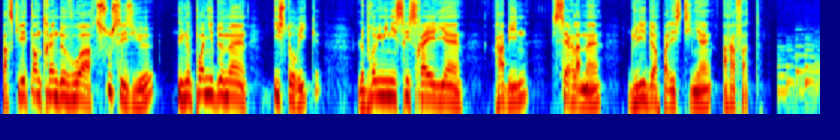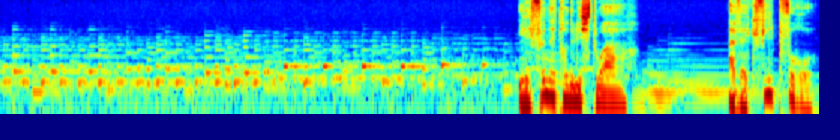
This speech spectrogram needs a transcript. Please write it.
parce qu'il est en train de voir sous ses yeux une poignée de main historique. Le Premier ministre israélien Rabin serre la main du leader palestinien Arafat. Les fenêtres de l'histoire avec Philippe Foreau.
